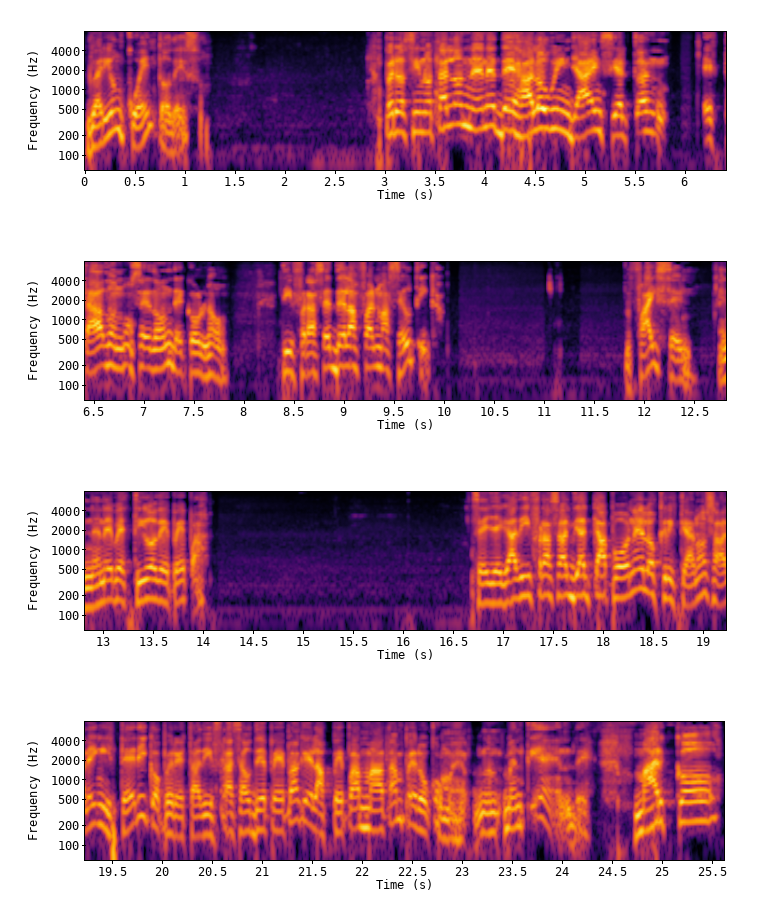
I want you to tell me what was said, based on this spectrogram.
Yo haría un cuento de eso. Pero si no están los nenes de Halloween ya en ciertos estados, no sé dónde, con los disfraces de la farmacéutica. Pfizer, el nene vestido de pepa. Se llega a disfrazar de Al Capone, los cristianos salen histéricos, pero está disfrazado de pepa, que las pepas matan, pero como, ¿me entiendes? Marco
